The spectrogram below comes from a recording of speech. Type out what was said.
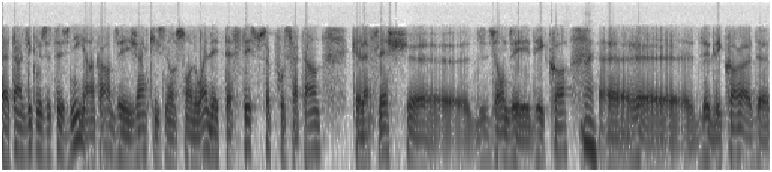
Euh, tandis qu'aux États-Unis, il y a encore des gens qui sont loin d'être testés. C'est pour ça qu'il faut s'attendre que la flèche, euh, disons, des, des cas, des cas de,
